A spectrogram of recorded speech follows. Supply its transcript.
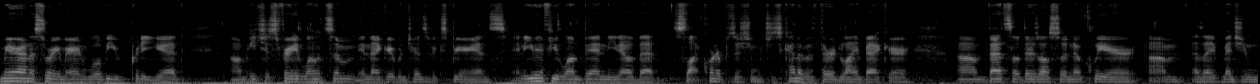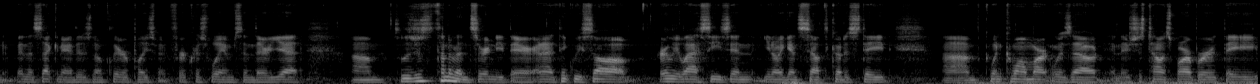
Mariano Sori-Marin will be pretty good. Um, he's just very lonesome in that group in terms of experience. And even if you lump in, you know, that slot corner position, which is kind of a third linebacker, um, that's there's also no clear, um, as I mentioned in the secondary, there's no clear replacement for Chris Williamson there yet. Um, so there's just a ton of uncertainty there. And I think we saw early last season, you know, against South Dakota State, um, when Kamal Martin was out and there's just Thomas Barber, they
